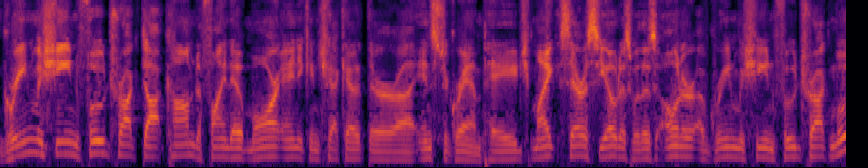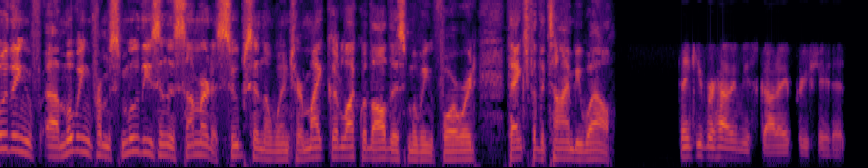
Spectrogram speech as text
greenmachinefoodtruck.com to find out more, and you can check out their uh, Instagram page. Mike Sarasiotis with us, owner of Green Machine Food Truck, moving uh, moving from smoothies in the summer to soups in the winter. Mike, good luck with all this moving forward. Thanks for the time. Be well. Thank you for having me, Scott. I appreciate it.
